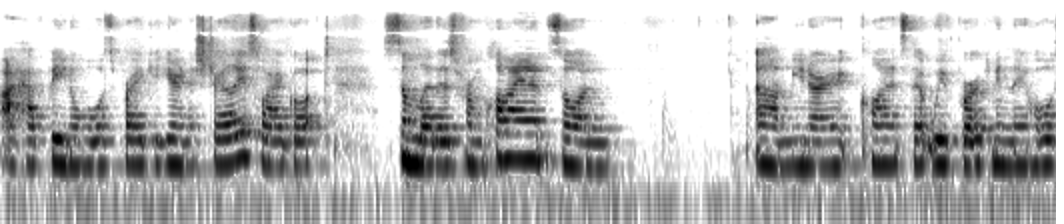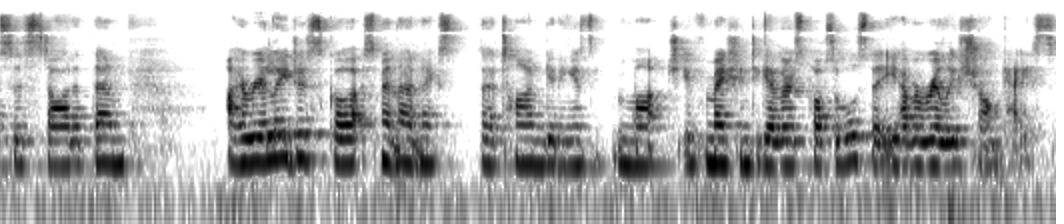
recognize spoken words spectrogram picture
I have been a horse breaker here in Australia, so I got some letters from clients on um, you know clients that we've broken in their horses, started them. I really just got spent that next that time getting as much information together as possible so that you have a really strong case.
